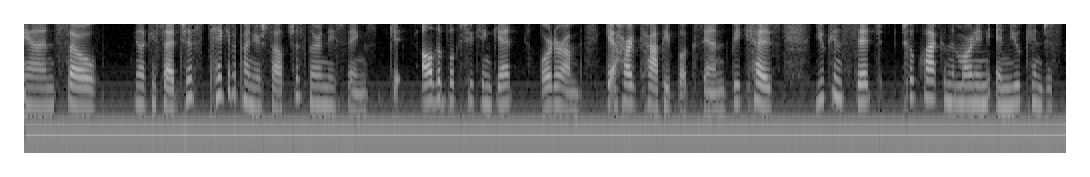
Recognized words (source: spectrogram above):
And so like I said, just take it upon yourself. Just learn these things. Get all the books you can get, order them. Get hard copy books in because you can sit two o'clock in the morning and you can just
